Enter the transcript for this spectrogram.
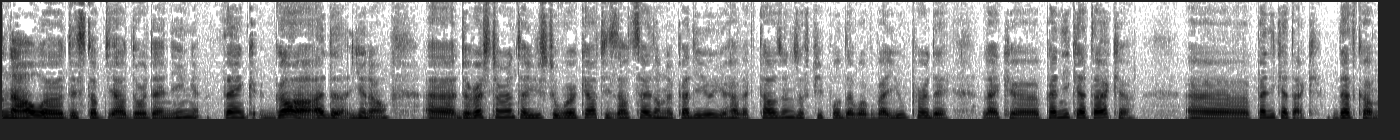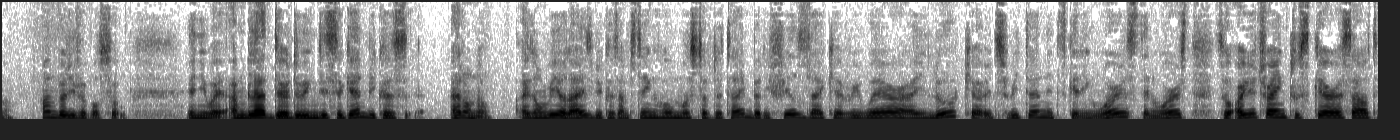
now uh, they stopped the outdoor dining. Thank God, you know. Uh, the restaurant I used to work at is outside on a patio. You have like thousands of people that walk by you per day. Like uh, panic attack uh, panicattack.com. Unbelievable. So, anyway, I'm glad they're doing this again because I don't know. I don't realize because I'm staying home most of the time, but it feels like everywhere I look, uh, it's written it's getting worse and worse. So, are you trying to scare us out?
